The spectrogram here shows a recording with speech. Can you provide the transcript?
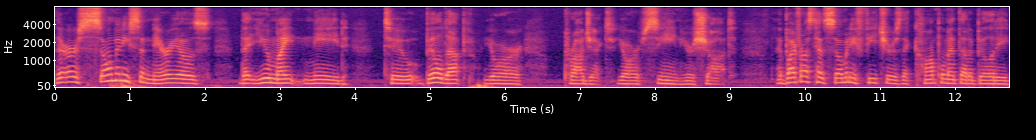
There are so many scenarios that you might need to build up your project, your scene, your shot. And Bifrost has so many features that complement that ability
